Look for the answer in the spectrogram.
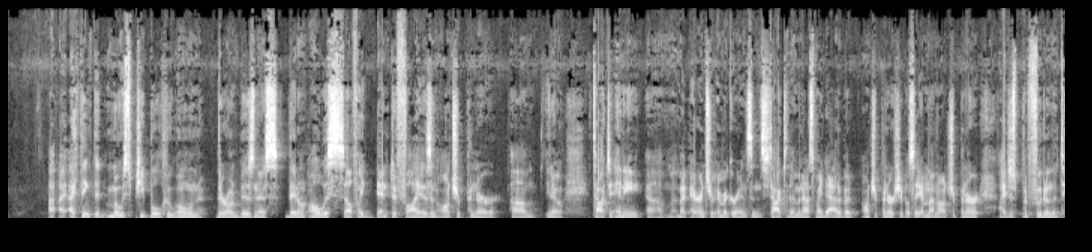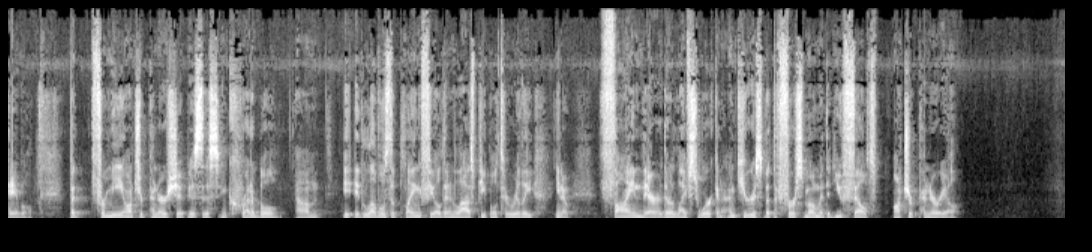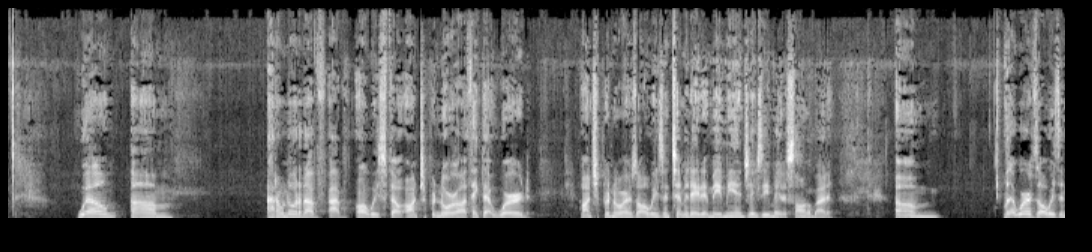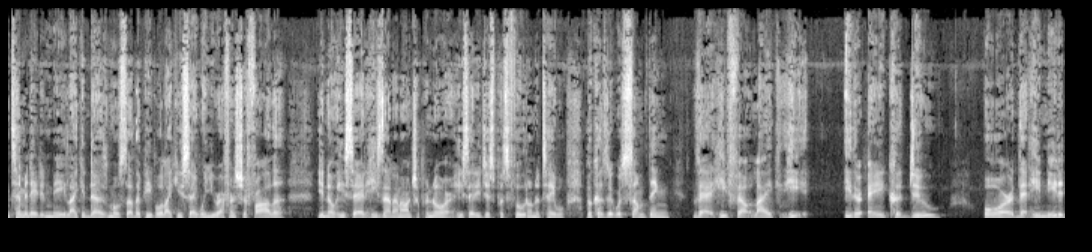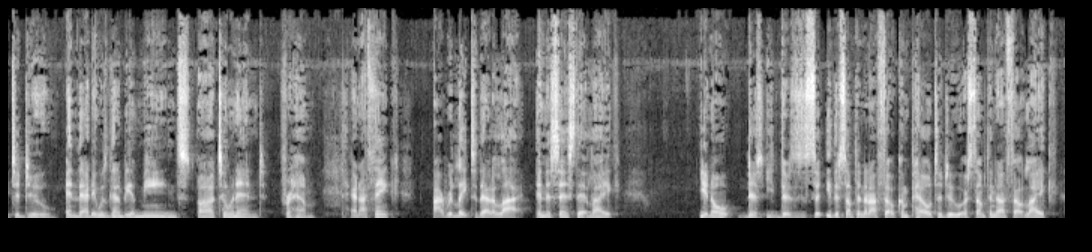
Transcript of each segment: I, I think that most people who own their own business, they don't always self-identify as an entrepreneur. Um, you know, talk to any. Uh, my, my, parents are immigrants, and talk to them and ask my dad about entrepreneurship. I'll say, "I'm not an entrepreneur. I just put food on the table." But for me, entrepreneurship is this incredible. Um, it, it levels the playing field and it allows people to really, you know, find their their life's work. And I'm curious about the first moment that you felt entrepreneurial. Well, um, I don't know that I've I've always felt entrepreneurial. I think that word entrepreneur has always intimidated me. Me and Jay Z made a song about it. Um, but that word's always intimidated me like it does most other people. Like you said, when you referenced your father, you know, he said he's not an entrepreneur. He said he just puts food on the table because there was something that he felt like he either A could do or that he needed to do, and that it was going to be a means uh, to an end for him. And I think I relate to that a lot in the sense that, like, you know, there's there's either something that I felt compelled to do or something that I felt like,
